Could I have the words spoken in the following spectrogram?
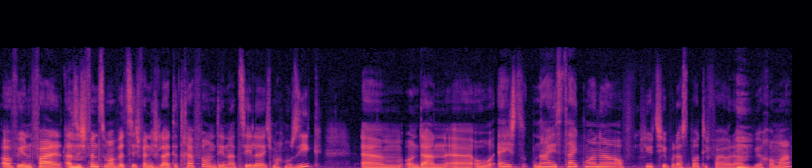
auf jeden Fall. Also hm. ich finde es immer witzig, wenn ich Leute treffe und denen erzähle, ich mache Musik. Ähm, und dann, äh, oh, echt, nice, zeig mal ne, auf YouTube oder Spotify oder hm. wie auch immer.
